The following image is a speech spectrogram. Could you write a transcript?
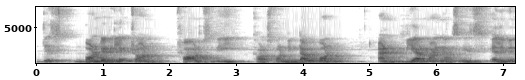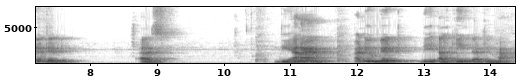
This bonded electron forms the corresponding double bond and Br minus is eliminated as the anion and you get the alkene that you have.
